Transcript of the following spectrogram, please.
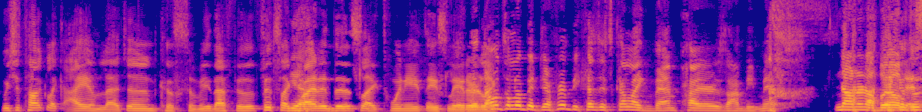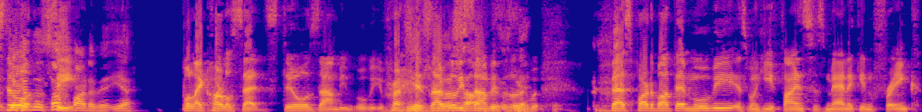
We, we should talk like I Am Legend because to me that feel, fits like Yeah. right in this like 28 days later. that, that like one's a little bit different because it's kind of like vampire zombie mix. no, no, no, but because, okay, of, still, because of some see, part of it, yeah. but like Carlos said, still a zombie movie, right? Yeah, it's not really zombies. it's movie. Best part about that movie is when he finds his mannequin Frank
